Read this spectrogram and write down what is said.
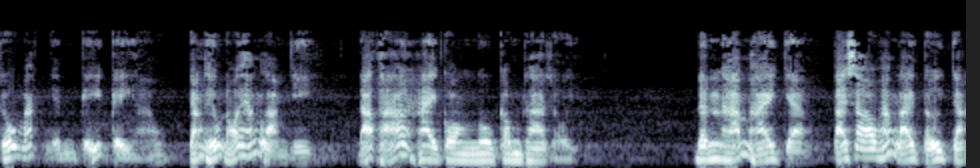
trố mắt nhìn kỹ kỳ hạo, chẳng hiểu nổi hắn làm gì, đã thả hai con ngô công ra rồi. Định hãm hại chàng, tại sao hắn lại tự chặt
